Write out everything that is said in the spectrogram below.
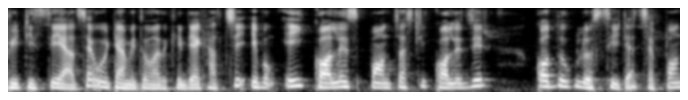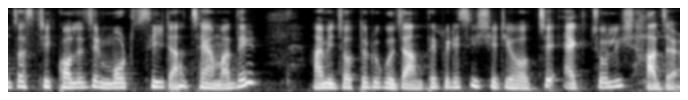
বিটিসি আছে, ওইটা আমি তোমাদেরকে দেখাচ্ছি, এবং এই কলেজ পঞ্চাশটি কলেজের কতগুলো সিট আছে? পঞ্চাশটি কলেজের মোট সিট আছে আমাদের, আমি যতটুকু জানতে পেরেছি, সেটি হচ্ছে একচল্লিশ হাজার,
